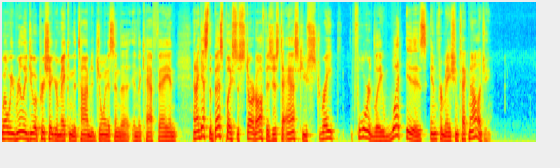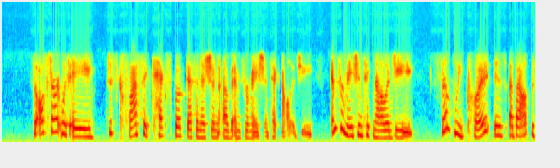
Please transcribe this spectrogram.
Well, we really do appreciate your making the time to join us in the in the cafe, and and I guess the best place to start off is just to ask you straightforwardly, what is information technology? So I'll start with a just classic textbook definition of information technology. Information technology, simply put, is about the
